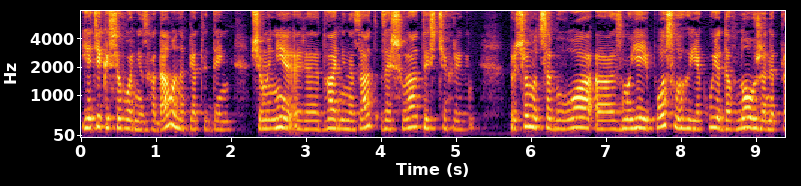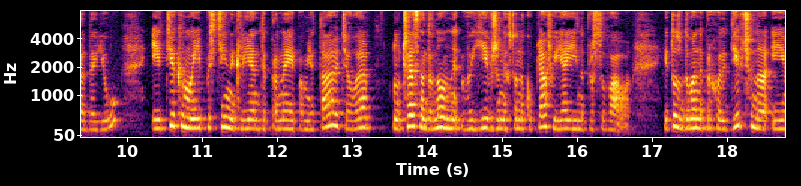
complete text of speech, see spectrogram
я тільки сьогодні згадала на п'ятий день, що мені е, два дні назад зайшла тисяча гривень. Причому це було е, з моєї послуги, яку я давно вже не продаю, і тільки мої постійні клієнти про неї пам'ятають, але ну чесно, давно її вже ніхто не купляв, і я її не просувала. І тут до мене приходить дівчина, і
